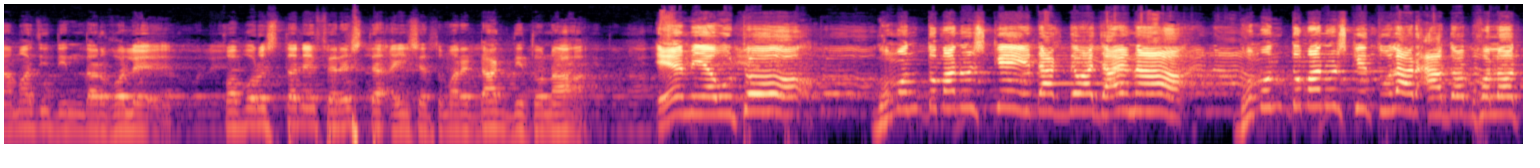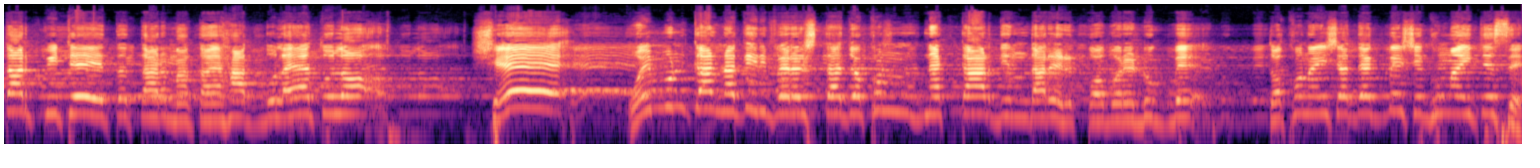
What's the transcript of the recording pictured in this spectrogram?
নামাজি দিনদার হলে কবরস্থানে ফেরেস্তা আইসা তোমার ডাক দিত না। এ মিয়া, উঠো, ঘুমন্ত মানুষকে ডাক দেওয়া যায় না। ঘুমন্ত মানুষকে তোলার আদব হলো তার পিঠে তার মাথায় হাত বুলাইয়া তুলো। সে ওই মুনকার নাকির ফেরেস্তা যখন নেককার দিনদারের কবরে ঢুকবে, তখন আইসা দেখবে সে ঘুমাইতেছে।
